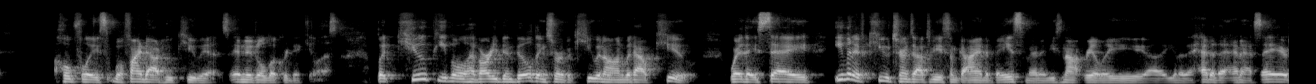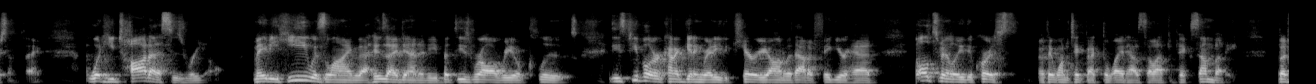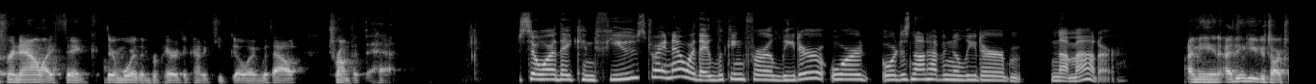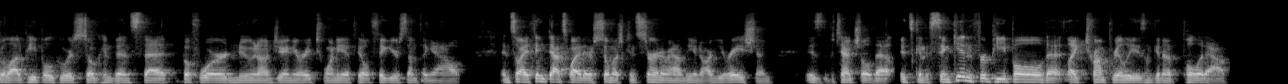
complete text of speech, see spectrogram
hopefully, we'll find out who Q is, and it'll look ridiculous. But Q people have already been building sort of a QAnon without Q, where they say even if Q turns out to be some guy in a basement and he's not really uh, you know the head of the NSA or something, what he taught us is real. Maybe he was lying about his identity, but these were all real clues. These people are kind of getting ready to carry on without a figurehead. Ultimately, of course, if they want to take back the White House, they'll have to pick somebody. But for now, I think they're more than prepared to kind of keep going without Trump at the head. So are they confused right now? Are they looking for a leader or or does not having a leader not matter? I mean, I think you could talk to a lot of people who are still convinced that before noon on January 20th, he'll figure something out. And so I think that's why there's so much concern around the inauguration is the potential that it's going to sink in for people that like Trump really isn't going to pull it out.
